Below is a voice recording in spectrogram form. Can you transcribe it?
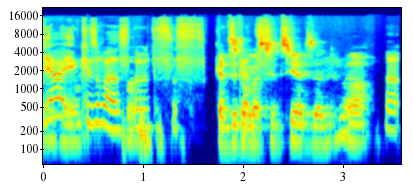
Ja, ja irgendwie sowas. Ne? Das ist wenn sie domestiziert sind, ja. ja.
